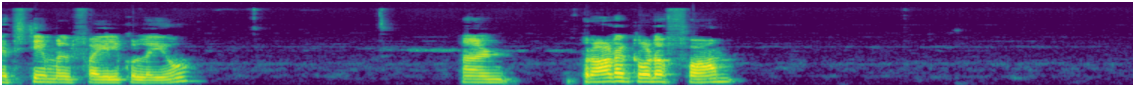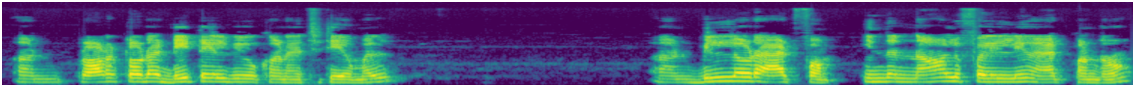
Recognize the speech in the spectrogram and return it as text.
ஹெச்டிஎம்எல் ஃபைல்குள்ளேயும் அண்ட் ப்ராடக்டோட ஃபார்ம் அண்ட் ப்ராடக்டோட டீட்டெயில் வியூக்கான ஹெச்டிஎம்எல் அண்ட் பில்லோட ஆட் ஃபார்ம் இந்த நாலு ஃபைல்லையும் ஆட் பண்ணுறோம்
